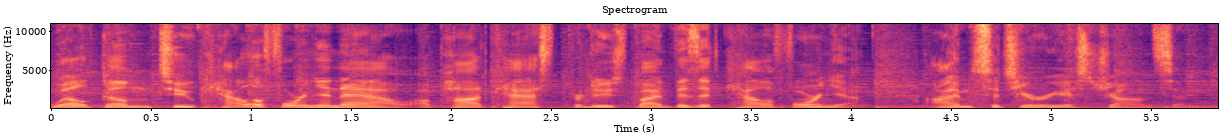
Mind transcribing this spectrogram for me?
Welcome to California Now, a podcast produced by Visit California. I'm Soterios Johnson.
